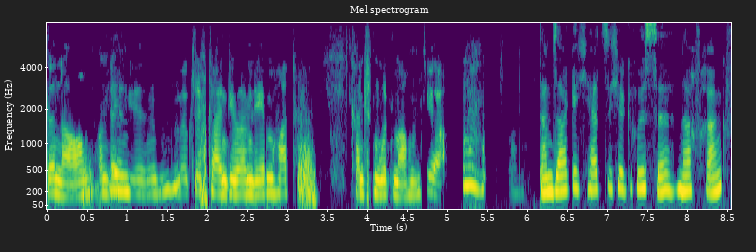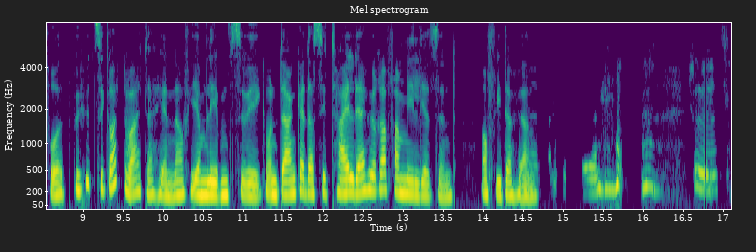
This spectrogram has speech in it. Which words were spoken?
Genau. Und vielen, der vielen mhm. Möglichkeiten, die man im Leben hat, kann ich Mut machen. Ja. Dann sage ich herzliche Grüße nach Frankfurt. Behüt Sie Gott weiterhin auf Ihrem Lebensweg und danke, dass Sie Teil der Hörerfamilie sind. Auf Wiederhören. Ja, Tschüss.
